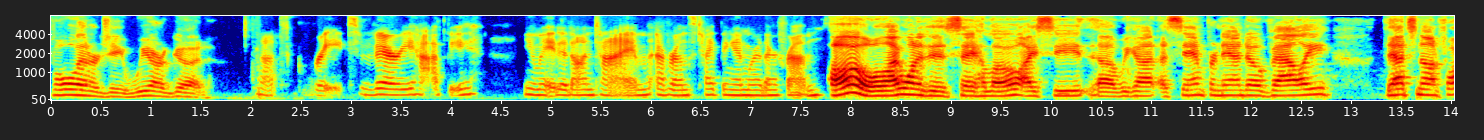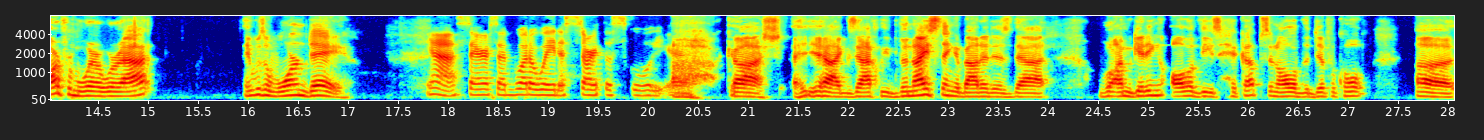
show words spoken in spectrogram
full energy. We are good. That's great. Very happy you made it on time. Everyone's typing in where they're from. Oh, well, I wanted to say hello. I see uh, we got a San Fernando Valley. That's not far from where we're at. It was a warm day. Yeah, Sarah said, What a way to start the school year. Oh gosh, yeah, exactly. The nice thing about it is that well, I'm getting all of these hiccups and all of the difficult uh,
